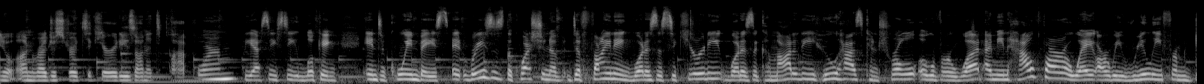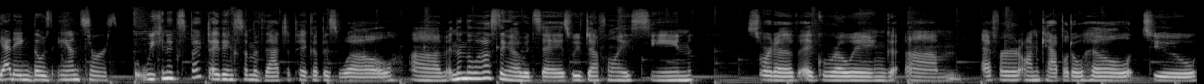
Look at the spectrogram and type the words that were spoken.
you know, unregistered securities on its platform. The SEC looking into Coinbase, it raises the question of defining what is a security, what is a commodity, who has control over what. I mean, how far away are we really from getting those answers? We can expect, I think, some of that to pick up as well. Um, and then the last thing I would say is we've definitely seen sort of a growing um, effort on Capitol Hill to,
